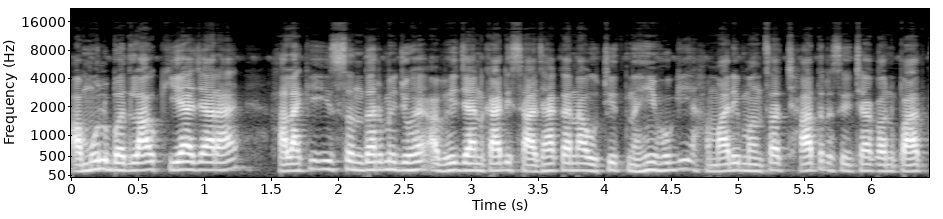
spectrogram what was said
अमूल बदलाव किया जा रहा है। हालाँकि इस संदर्भ में जो है अभी जानकारी साझा करना उचित नहीं होगी। हमारी मंशा छात्र शिक्षा का अनुपात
